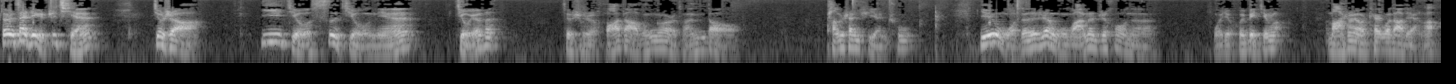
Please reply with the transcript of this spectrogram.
但是在这个之前，就是啊，一九四九年九月份，就是华大文工二团到唐山去演出，因为我的任务完了之后呢，我就回北京了，马上要开国大典了，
